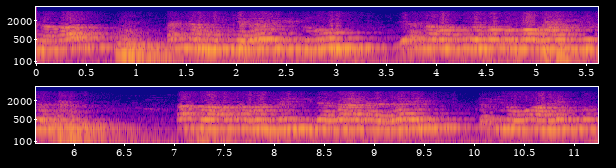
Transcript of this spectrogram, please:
المقال أنه من كبائر الذنوب لأن الرسول صلى الله عليه وسلم أخبر أن الرجلين إذا فعل ذلك فإن الله يسقط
